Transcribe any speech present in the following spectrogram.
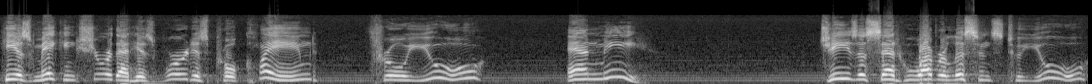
he is making sure that his word is proclaimed through you and me. Jesus said, Whoever listens to you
